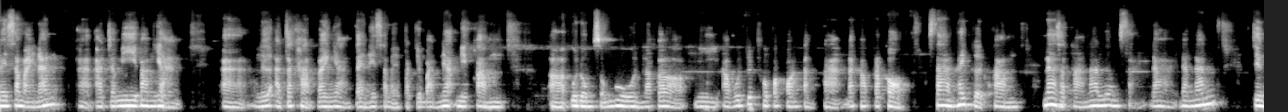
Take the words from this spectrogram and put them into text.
ในสมัยนั้นอาจจะมีบางอย่างหรืออาจจะขาดบางอย่าง แต่ในสมัยปัจจุบันเนี่ยมีความอุดมสมบูรณ์ แล้วก็มีอาวุธยุทโธปกรณ์ต่างๆนะครับประกอบสร้างให้เกิดความน่าศรัทธาน่าเลื่อมใสได้ ดังนั้นจึง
